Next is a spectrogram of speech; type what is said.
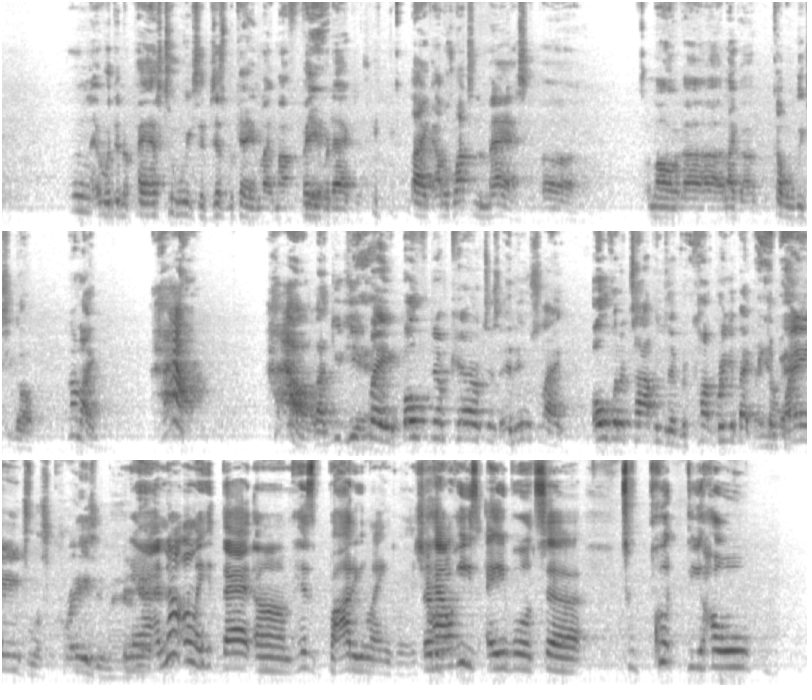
mm, within the past two weeks, it just became like my favorite actor. Like I was watching The Mask, uh, along uh, like a couple weeks ago, and I'm like, how, how? Like you, he Yeah. played both them characters, and it was like over the top. He was able to come, bring it back. Bring the it back. range was crazy, man. Yeah, and not only that, um, his body language, Every- how he's able to to put the whole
